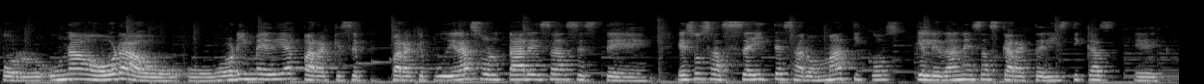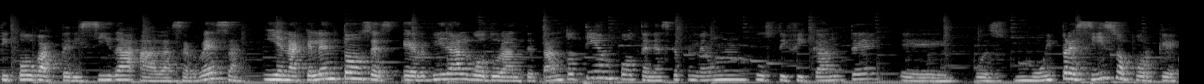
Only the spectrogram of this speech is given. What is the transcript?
por una hora o, o, hora y media para que se para que pudiera soltar esas, este, esos aceites aromáticos que le dan esas características eh, tipo bactericida a la cerveza. Y en aquel entonces, hervir algo durante tanto tiempo, tenías que tener un justificante eh, pues muy preciso, porque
